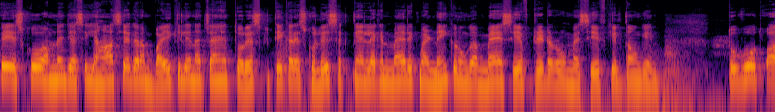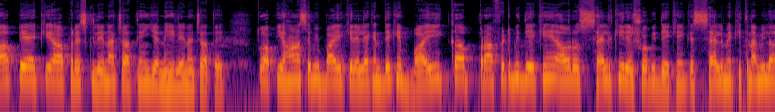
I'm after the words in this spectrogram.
पे इसको, हमने जैसे यहाँ से अगर हम बाइक लेना चाहें तो रिस्क टेकर इसको ले सकते हैं, लेकिन मैं रिकमेंड नहीं करूँगा। मैं सेफ़ ट्रेडर हूँ, मैं सेफ़ खेलता हूँ गेम तो वो तो आप पे है कि आप रिस्क लेना चाहते हैं या नहीं लेना चाहते। तो आप यहाँ से भी बाई के ले लेकिन देखें बाई का प्रॉफिट भी देखें और सेल की रेशो भी देखें कि सेल में कितना मिला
